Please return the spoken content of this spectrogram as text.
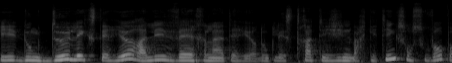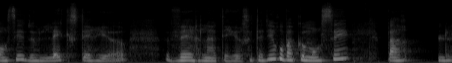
et donc de l'extérieur aller vers l'intérieur. Donc les stratégies de marketing sont souvent pensées de l'extérieur vers l'intérieur. C'est-à-dire on va commencer par le,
